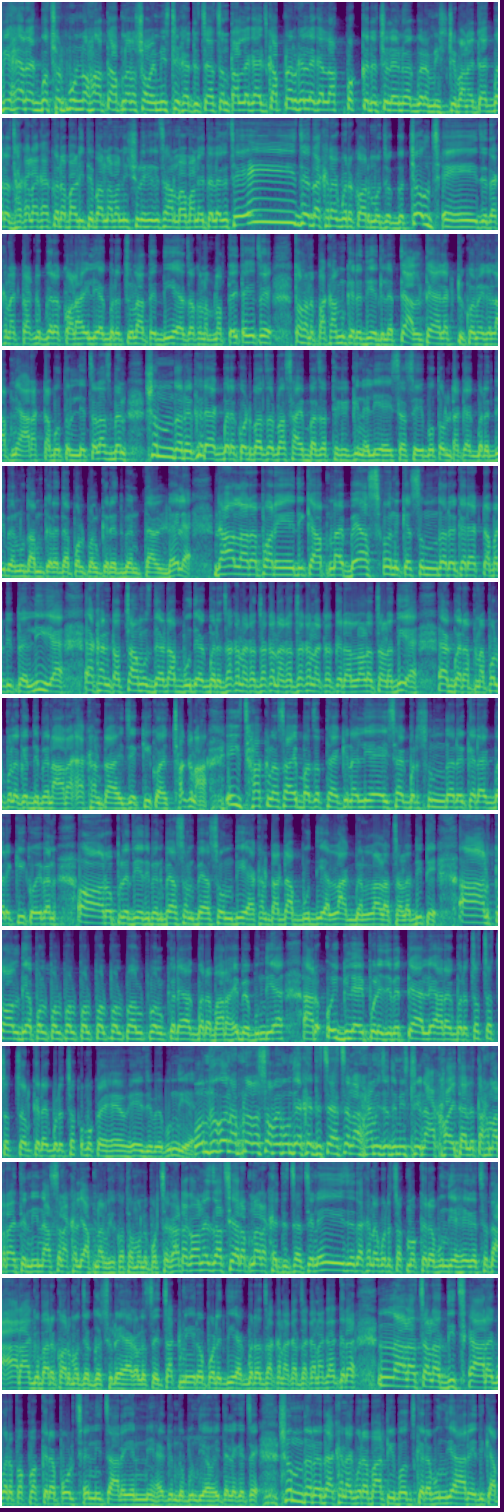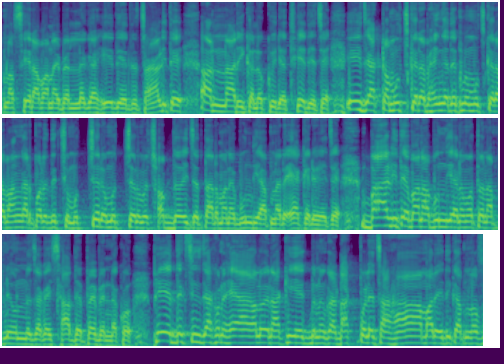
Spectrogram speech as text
বিহার এক বছর পূর্ণ হতে আপনারা সবাই মিষ্টি খেতে চাচ্ছেন তাহলে গাইজ আপনার গেলে লকপক করে চলে এলো একবারে মিষ্টি বানাইতে, একবার ঝাঁকা করে বাড়িতে বানাবানি শুরু হয়ে গেছে, আমার বানাইতে লেগেছে। এই যে দেখেন একবার কর্মযোগ্য চলছে, এই যে দেখেন একটা করে কড়াইলি একবারে চুলাতে দিয়ে যখন আপনার তাইতে গেছে, তখন পাকাম করে দিয়ে দিলে তেল তেল একটু কমে গেলে আপনি আর একটা বোতল নিয়ে চলে আসবেন। সুন্দর করে একবারে কোট বাজার বা সাহেব বাজার থেকে কিনে নিয়ে এসে সেই বোতলটাকে একবারে দিবেন, উদাম করে দেয়, পলপল করে দিবেন তেল ঢেলে। ঢালার পরে এদিকে আপনার বেসনকে সুন্দর করে একটা বাটিতে নিয়ে এখানটা চামচ দিয়ে ডাব্বু দিয়ে একবারে ঝাঁকানাকা ঝাঁকানাকা ঝাঁকানাকা করে লড়াচড়া দিয়ে একবার আপনার পলপলকে দিবেন আর এখানটা এই যে কি কয় ছাকনা? এই ছাকনা সাহেব বাজার থেকে কিনে নিয়ে এসে একবার সুন্দর করে একবারে কি কইবেন? আর ওপরে দিয়ে দিবেন বেসন বেসন দিয়ে এখানটা ডাব্বু দিয়ে লাগবেন লাড়াচাড়া দিতে। আর তল দিয়ে পল পল পল পল পল পল পল পল করে একবার বাড়াইবে বুন্দিয়া। আর ওইগুলাই পড়ে যাবে তেলে আর একবার চচ্চর চচ্চর করে একবার চকমক হয়ে হয়ে যাবে বুন্দিয়া। বন্ধুগণ, আপনারা সবাই বুন্দিয়া খেতে চাচ্ছেন আর আমি যদি মিষ্টি না খাই, তাহলে তো আমার রাতে নিন আসে না খালি আপনার কথা মনে পড়ছে? ঘাটা গানে যাচ্ছে আর আপনারা খেতে চাচ্ছেন এই যে দেখেন একবার চকমক করে বুন্দিয়া হয়ে গেছে আর একবার কর্মযজ্ঞ শুরু হয়ে গেল। সেই চাকনির ওপরে দিয়ে একবার ঝাঁকানাকা ঝাঁকানাকা করে লাড়াচাড়া দিচ্ছে, আর একবার পক পক পড়ছে, নিচে আর এমনি হয়ে কিন্তু বুন্দিয়া হইতে লেগেছে। সুন্দর দেখেন একবার বাটি বোঝ করে বুন্দিয়া, আর এদিকে আপনার সেরা বানাইবার লেগে হয়ে দিয়েছে চাঁড়িতে আর নারিকেল কুইরে থিয়ে দিয়েছে। এই যে একটা মুচকেরা ভেঙে দেখল, মুচকেরা ভাঙার পরে দেখছি মুচ্চের মুচ্চের শব্দ হয়েছে, তার মানে বুন্দি আপনার একের হয়েছে। বাড়িতে বানা বুন্দিয়ার মতন আপনি অন্য জায়গায় সাদে পাবেন না ফের দেখছি যে এখন হ্যাঁ গেলো নাকি একদিন ডাক পড়েছে হ্যাঁ আমার এদিকে আপনার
